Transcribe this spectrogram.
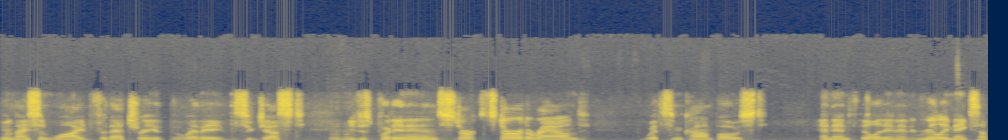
you know, nice and wide for that tree, the way they suggest, Mhm. you just put it in and stir stir it around with some compost, and then fill it in. And it really makes a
